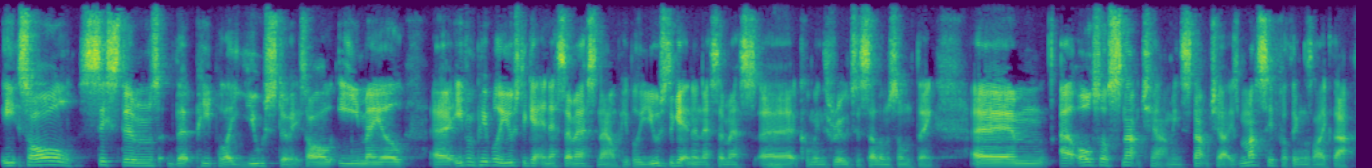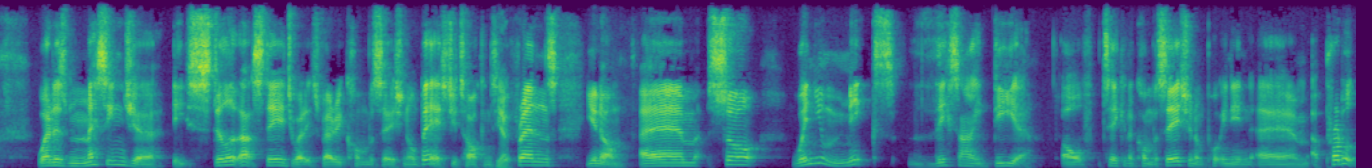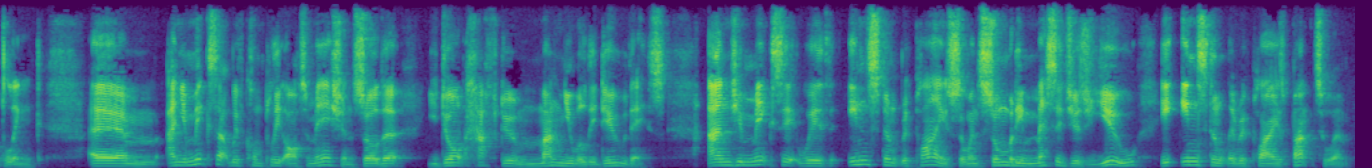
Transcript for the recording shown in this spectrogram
it's all systems that people are used to. It's all email. Uh, even people are used to getting SMS now. People are used to getting an SMS uh, coming through to sell them something. Um, uh, also, Snapchat. I mean, Snapchat is massive for things like that. Whereas Messenger, it's still at that stage where it's very conversational based. You're talking to yep. your friends, you know. Um, so when you mix this idea of taking a conversation and putting in um, a product link, um, and you mix that with complete automation so that you don't have to manually do this. And you mix it with instant replies. So when somebody messages you, it instantly replies back to them.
